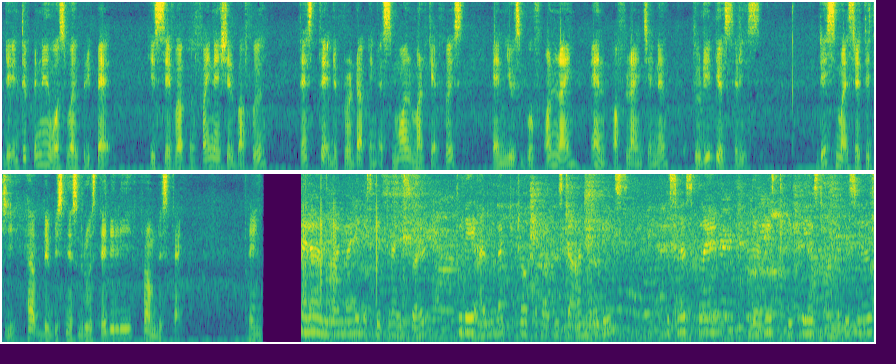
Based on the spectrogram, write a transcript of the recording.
the entrepreneur was well prepared. He saved up a financial buffer, tested the product in a small market first, and used both online and offline channel to reduce risk. This smart strategy helped the business grow steadily from the start. Thank Hello everyone, my name is Kirtana Iswal. Today I would like to talk about Mr. Amiruddin's business plan, the risk he faced on the business,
